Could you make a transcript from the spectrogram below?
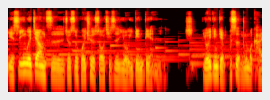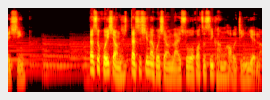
也是因为这样子，就是回去的时候，其实有一点点，有一点点不是那么开心。但是回想，但是现在回想来说的话，这是一个很好的经验呐。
